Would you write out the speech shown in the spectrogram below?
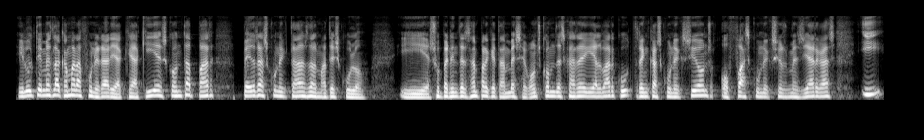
I l'últim és la càmera funerària, que aquí es compta per pedres connectades del mateix color. I és superinteressant perquè també, segons com descarregui el barco, trenques connexions o fas connexions més llargues i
